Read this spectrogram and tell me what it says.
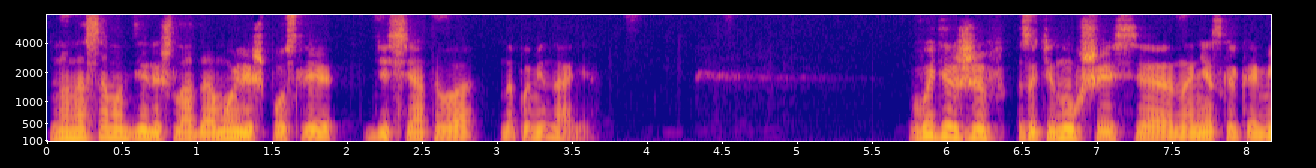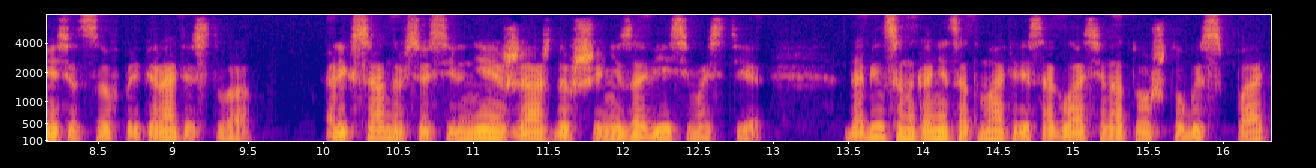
но на самом деле шла домой лишь после десятого напоминания. Выдержав затянувшееся на несколько месяцев препирательство, Александр, все сильнее жаждавший независимости, добился наконец от матери согласия на то, чтобы спать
